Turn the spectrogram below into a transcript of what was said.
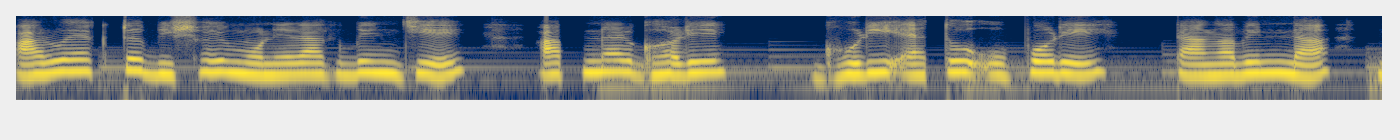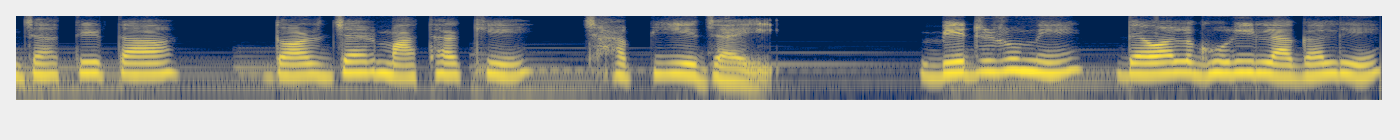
আরও একটা বিষয় মনে রাখবেন যে, আপনার ঘরে ঘড়ি এত উপরে টাঙাবেন না যাতে তা দরজার মাথাকে ছাপিয়ে যায়। বেডরুমে দেওয়াল ঘড়ি লাগালে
